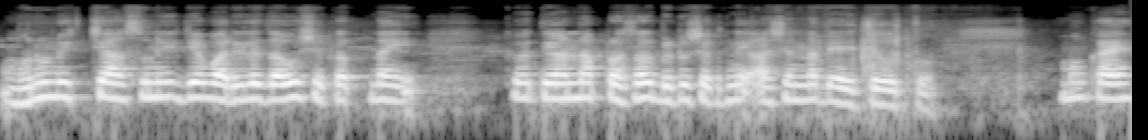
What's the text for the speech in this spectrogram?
म्हणून इच्छा असूनही जे वारीला जाऊ शकत नाही किंवा त्यांना प्रसाद भेटू शकत नाही अशांना द्यायचं होतं. मग काय?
